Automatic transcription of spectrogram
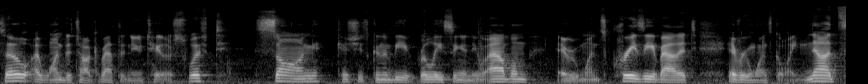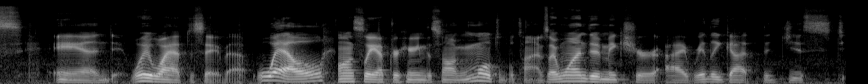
So I wanted to talk about the new Taylor Swift song because she's going to be releasing a new album. Everyone's crazy about it. Everyone's going nuts. And what do I have to say about it? Well, honestly, after hearing the song multiple times, I wanted to make sure I really got the gist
